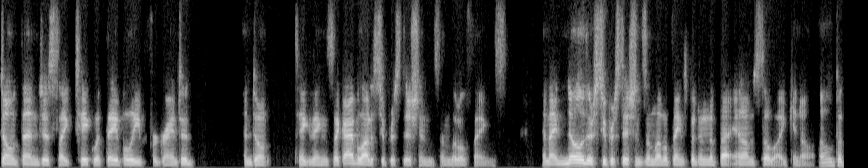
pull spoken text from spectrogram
don't then just like take what they believe for granted, and don't take things like I have a lot of superstitions and little things, and I know there's superstitions and little things, but in the back, and I'm still like, you know, oh, but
